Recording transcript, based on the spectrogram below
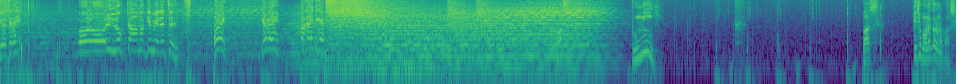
কি হয়েছে রে? ওই লোকটা আমাকে মেরেছে। এই কে রে? টাকা এদিকে। তুমি? বস কিছু মনে করো না বস।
